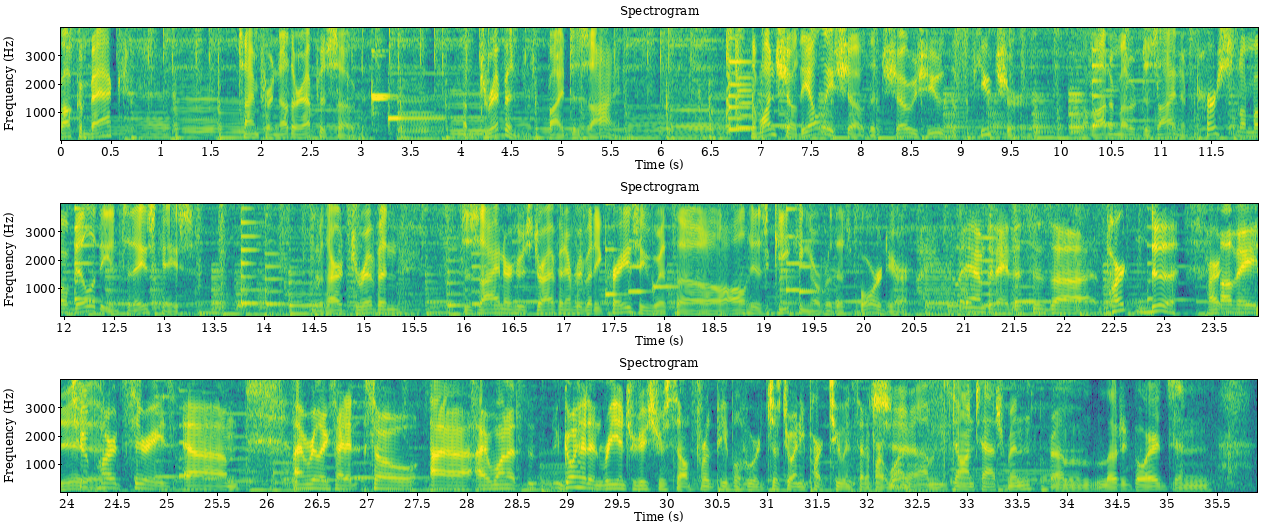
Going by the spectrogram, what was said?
welcome back. Time for another episode of Driven by Design. The one show, the only show that shows you the future of automotive design and personal mobility in today's case, with our driven designer who's driving everybody crazy with uh, all his geeking over this board here. I really am today. This is uh, part deux Part of a deux. two-part series. Um, I'm really excited. So uh, I want to go ahead and reintroduce yourself for the people who are just joining part two instead of part Sure. one. I'm Don Tashman from Loaded Boards and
